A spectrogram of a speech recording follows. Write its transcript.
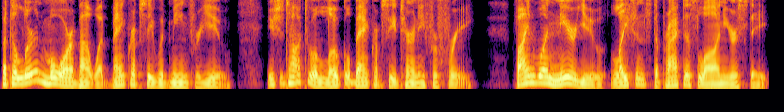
But to learn more about what bankruptcy would mean for you, you should talk to a local bankruptcy attorney for free. Find one near you licensed to practice law in your state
